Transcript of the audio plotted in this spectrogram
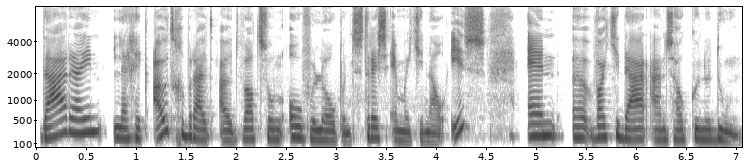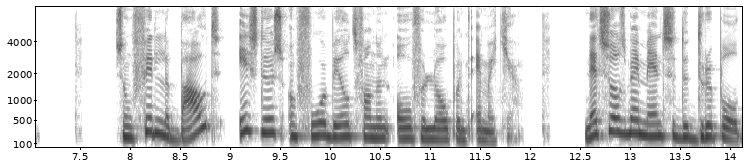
Daarin leg ik uitgebreid uit wat zo'n overlopend stressemmertje nou is en uh, wat je daaraan zou kunnen doen. Zo'n fiddlebout is dus een voorbeeld van een overlopend emmertje. Net zoals bij mensen de druppel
